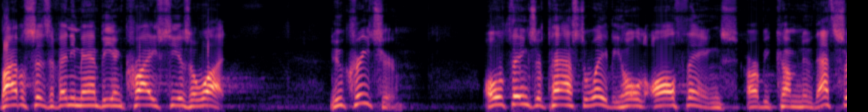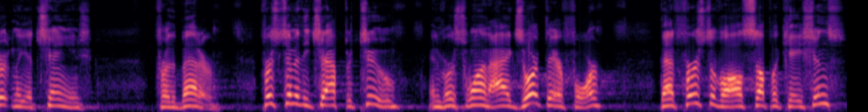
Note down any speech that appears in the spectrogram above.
Bible says if any man be in Christ, he is a what? New creature. Old things are passed away. Behold, all things are become new. That's certainly a change for the better. 1 Timothy chapter 2 and verse 1 I exhort, therefore, that first of all, supplications,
